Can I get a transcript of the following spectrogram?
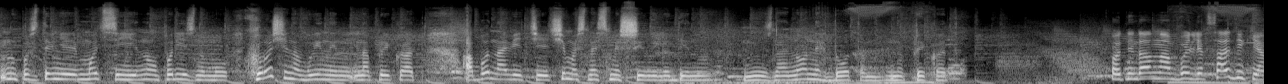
ну, позитивні емоції ну, по-різному. Хороші новини, наприклад, або навіть чимось насмішили людину. Не знаю, ну анекдотом, наприклад. Вот недавно были в садике,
